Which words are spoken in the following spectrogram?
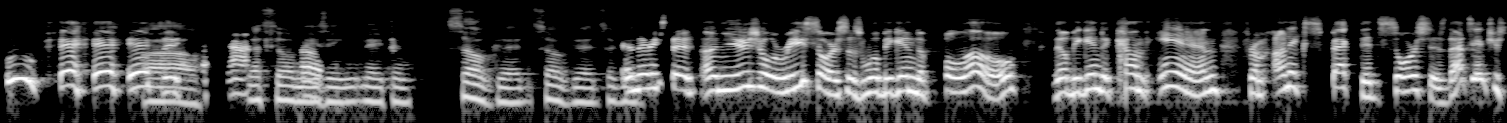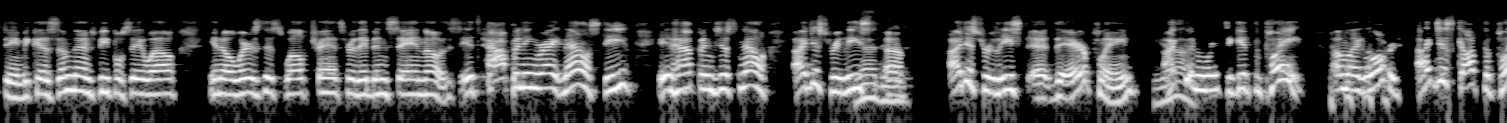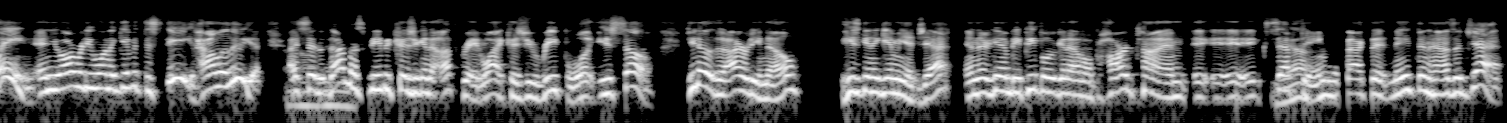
Ooh. wow. That's so oh. amazing, Nathan. So good, so good, so good. And then he said, unusual resources will begin to flow. They'll begin to come in from unexpected sources. That's interesting because sometimes people say, well, you know, where's this wealth transfer? They've been saying, no, it's, it's happening right now, Steve. It happened just now. I just released. Yeah, uh, I just released uh, the airplane. Yeah. I couldn't wait to get the plane. I'm like, Lord, I just got the plane and you already want to give it to Steve. Hallelujah. I oh, said, man. that must be because you're going to upgrade. Why? Because you reap what you sow. Do you know that I already know he's going to give me a jet? And there are going to be people who are going to have a hard time accepting yeah. the fact that Nathan has a jet.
